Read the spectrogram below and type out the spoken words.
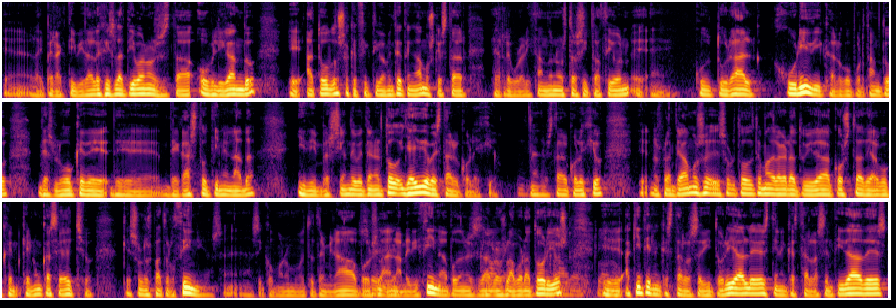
la hiperactividad legislativa nos está obligando a todos a que efectivamente tengamos que estar eh, regularizando nuestra situación eh, cultural, jurídica, luego por tanto, desde luego que de, gasto tiene nada y de inversión debe tener todo, y ahí debe estar el colegio. Debe estar el colegio. Eh, nos planteamos sobre todo el tema de la gratuidad a costa de algo que, nunca se ha hecho, que son los patrocinios, así como en un momento determinado pues, en la medicina pueden estar los laboratorios, aquí tienen que estar las editoriales, tienen que estar las entidades,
